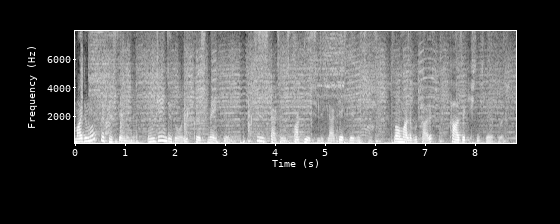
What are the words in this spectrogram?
Maydanoz ve fesleğenimi ince ince doğrayıp karışıma ekliyorum. Siz isterseniz farklı yeşillikler de ekleyebilirsiniz. Normalde bu tarif taze kişnişle yapılır.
